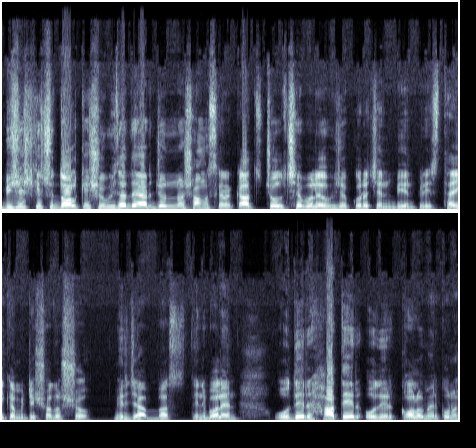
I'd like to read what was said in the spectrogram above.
বিশেষ কিছু দলকে সুবিধা দেওয়ার জন্য সংস্কার কাজ চলছে বলে অভিযোগ করেছেন বিএনপির স্থায়ী কমিটির সদস্য মির্জা আব্বাস। তিনি বলেন, ওদের হাতের, ওদের কলমের কোনো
